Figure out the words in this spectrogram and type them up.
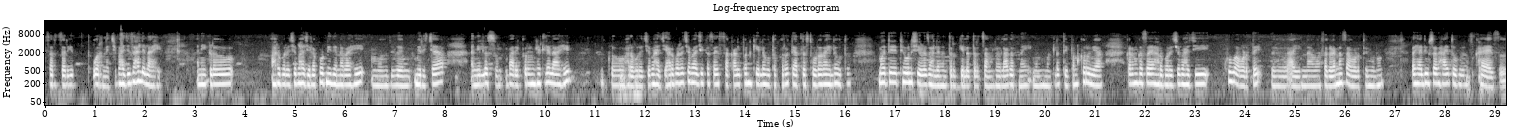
चरचरीत वरण्याची भाजी झालेलं आहे. आणि इकडं हरभऱ्याच्या भाजीला फोडणी देणार आहे. मग मिरच्या आणि लसूण बारीक करून घेतलेलं आहे. इकडं हरभऱ्याची भाजी. हरभऱ्याच्या भाजी कसं आहे सकाळी पण केलं होतं खरं त्यातलंच थोडं राहिलं होतं. मग ते ठेवून शिळं झाल्यानंतर केलं तर चांगलं लागत नाही म्हणून म्हटलं ते पण करूया. कारण कसं आहे हरभऱ्याची भाजी खूप आवडते. आईंना सगळ्यांनाच आवडते म्हणून. तर ह्या दिवसात आहे तोपर्यंत खायचं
